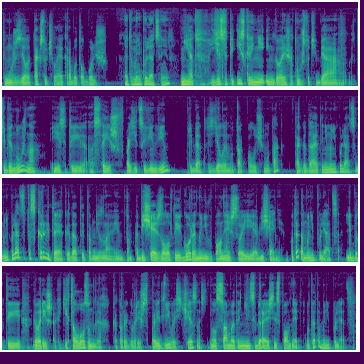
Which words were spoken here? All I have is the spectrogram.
Ты можешь сделать так, чтобы человек работал больше. Но это манипуляция, нет? Нет. Если ты искренне им говоришь о том, что тебя, тебе нужно, если ты стоишь в позиции вин-вин, ребята, сделаем вот так, получим вот так, тогда это не манипуляция. Манипуляция это скрытая, когда ты там, не знаю, им там обещаешь золотые горы, но не выполняешь свои обещания. Вот это манипуляция. Либо ты говоришь о каких-то лозунгах, которые говоришь справедливость, честность, но сам это не собираешься исполнять. Вот это манипуляция.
